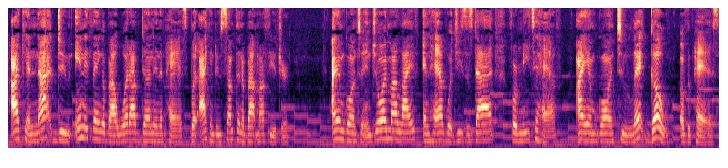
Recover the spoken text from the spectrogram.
I cannot do anything about what I've done in the past, but I can do something about my future. I am going to enjoy my life and have what Jesus died for me to have. I am going to let go of the past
